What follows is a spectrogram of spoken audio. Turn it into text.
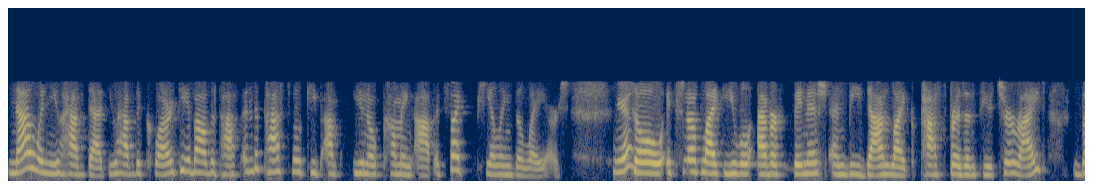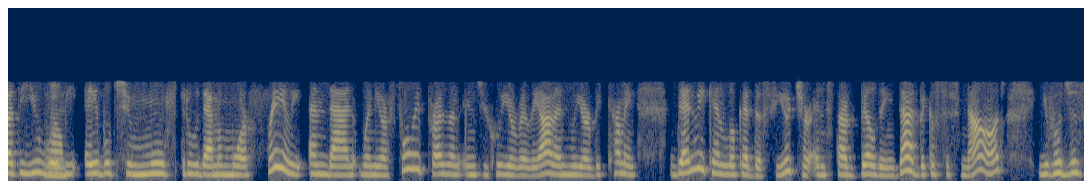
now when you have that you have the clarity about the past and the past will keep um, you know coming up it's like peeling the layers Yeah. so it's not like you will ever finish and be done like past present future right but you will No. be able to move through them more freely. And then when you're fully present into who you really are and who you're becoming then we can look at the future and start building that. Because if not you will just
